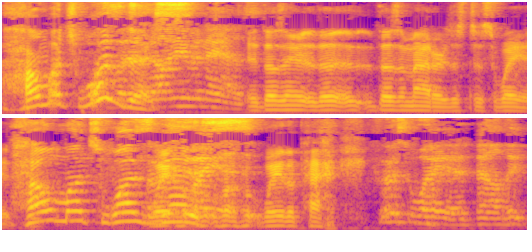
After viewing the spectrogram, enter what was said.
How much was But Don't this? even ask. It doesn't. It doesn't matter. Just just weigh it. How much was Weigh, this? weigh the pack. First weigh it, Ellie.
